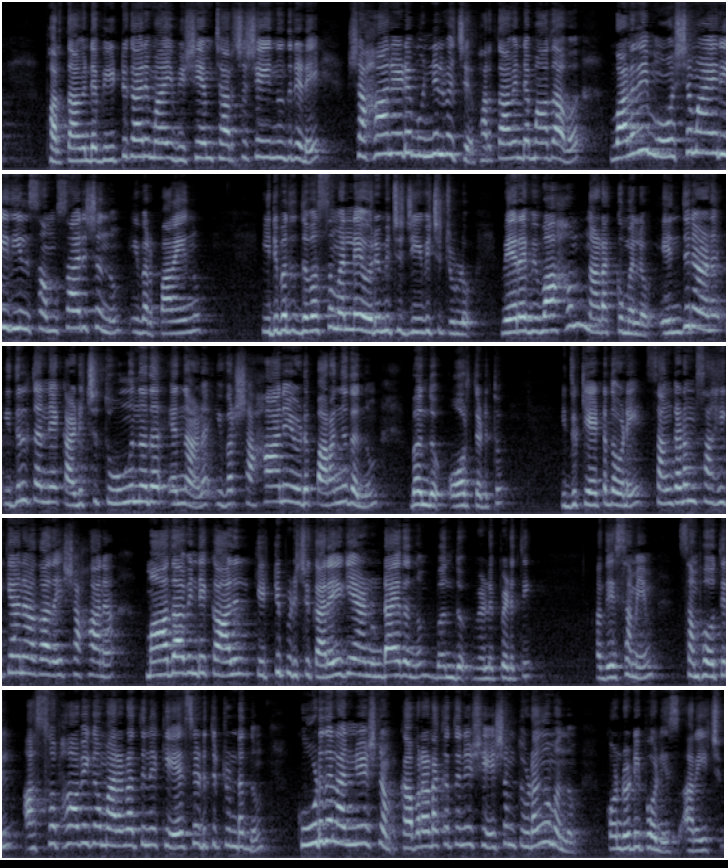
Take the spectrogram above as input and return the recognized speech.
ഭർത്താവിന്റെ വീട്ടുകാരുമായി വിഷയം ചർച്ച ചെയ്യുന്നതിനിടെ ഷഹാനയുടെ മുന്നിൽ വെച്ച് ഭർത്താവിന്റെ മാതാവ് വളരെ മോശമായ രീതിയിൽ സംസാരിച്ചെന്നും ഇവർ പറയുന്നു. ഇരുപത് ദിവസമല്ലേ ഒരുമിച്ച് ജീവിച്ചിട്ടുള്ളൂ. വേറെ വിവാഹം നടക്കുമല്ലോ. എന്തിനാണ് ഇതിൽ തന്നെ കടിച്ചു തൂങ്ങുന്നത് എന്നാണ് ഇവർ ഷഹാനയോട് പറഞ്ഞതെന്നും ബന്ധു ഓർത്തെടുത്തു. ഇത് കേട്ടതോടെ സങ്കടം സഹിക്കാനാകാതെ ഷഹാന മാതാവിന്റെ കാലിൽ കെട്ടിപ്പിടിച്ച് കരയുകയാണ് ഉണ്ടായതെന്നും ബന്ധു വെളിപ്പെടുത്തി. അതേസമയം സംഭവത്തിൽ അസ്വാഭാവിക മരണത്തിന് കേസെടുത്തിട്ടുണ്ടെന്നും കൂടുതൽ അന്വേഷണം കബറടക്കത്തിന് ശേഷം തുടങ്ങുമെന്നും കൊണ്ടോട്ടി പോലീസ് അറിയിച്ചു.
